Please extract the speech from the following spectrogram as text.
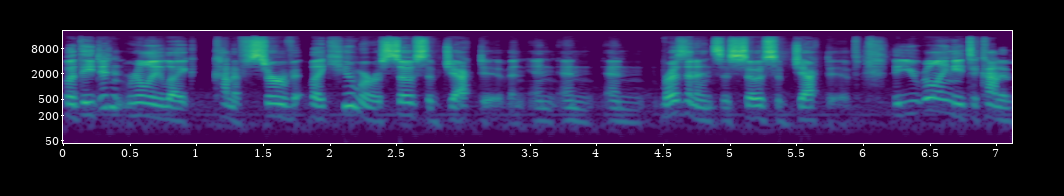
But they didn't really like kind of serve, like, humor is so subjective and, and, and, and resonance is so subjective that you really need to kind of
